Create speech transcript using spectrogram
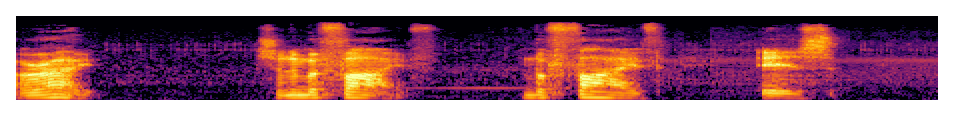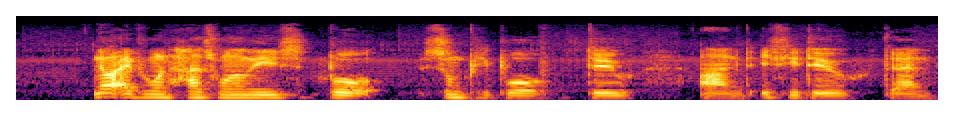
Alright, so number 5. Number 5 is not everyone has one of these, but some people do, and if you do, then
